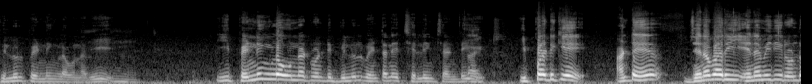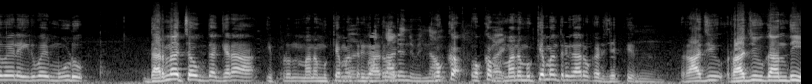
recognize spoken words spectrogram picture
బిల్లులు పెండింగ్లో ఉన్నవి. ఈ పెండింగ్లో ఉన్నటువంటి బిల్లులు వెంటనే చెల్లించండి. ఇప్పటికే అంటే జనవరి ఎనిమిది రెండు వేల ఇరవై మూడు ధర్నా చౌక్ దగ్గర ఇప్పుడు మన ముఖ్యమంత్రి గారు. ఒక ఒక మన ముఖ్యమంత్రి గారు ఒకటి చెప్పారు. రాజీవ్ రాజీవ్ గాంధీ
